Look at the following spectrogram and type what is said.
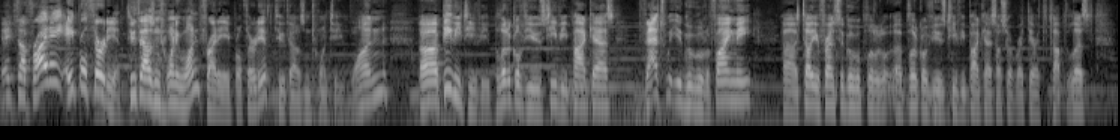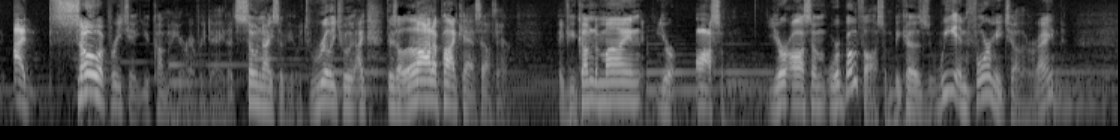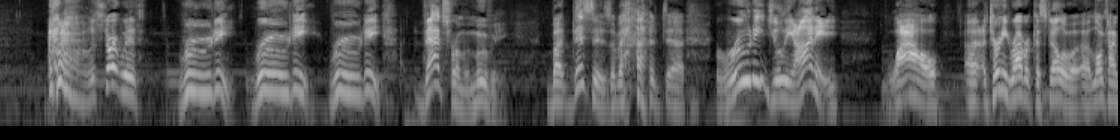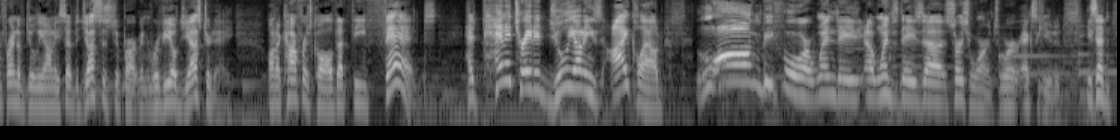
It's uh, Friday, April 30th, 2021. Friday, April 30th, 2021. Uh, PVTV, Political Views TV Podcast. That's what you Google to find me. Uh, tell your friends to Google Political, uh, Political Views TV Podcast. I'll show it right there at the top of the list. I so appreciate you coming here every day. That's so nice of you. It's really, truly. I, there's a lot of podcasts out there. If you come to mine, you're awesome. You're awesome. We're both awesome because we inform each other, right? Let's start with Rudy. Rudy. Rudy. That's from a movie. But this is about uh, Rudy Giuliani. Wow uh, attorney Robert Costello, a longtime friend of Giuliani, said the Justice Department revealed yesterday on a conference call that the feds had penetrated Giuliani's iCloud long before Wednesday, uh, Wednesday's uh, search warrants were executed. He said,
